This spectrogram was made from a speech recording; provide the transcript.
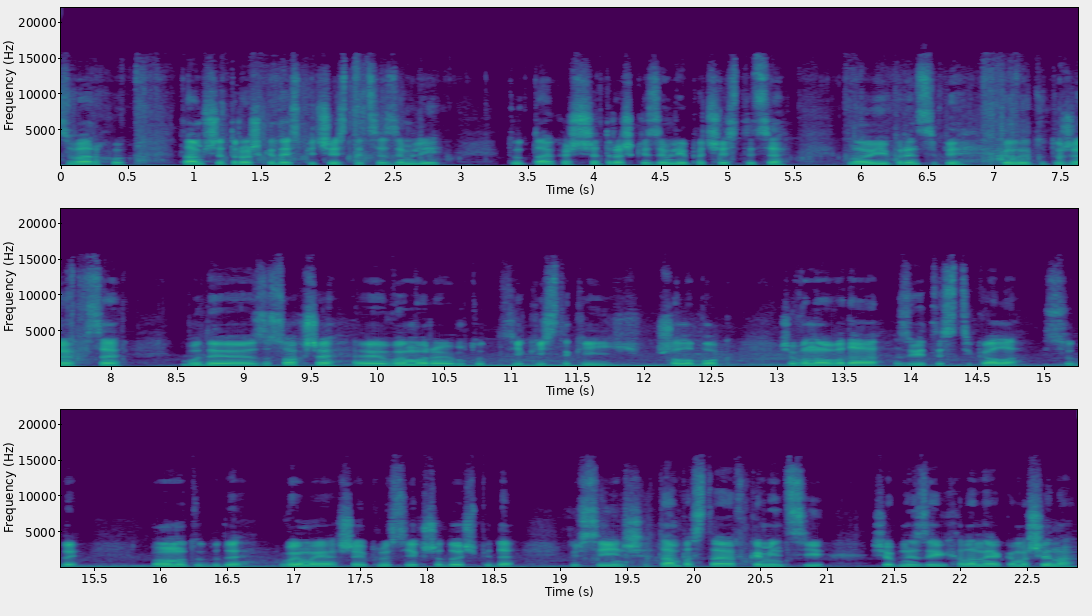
зверху. Там ще трошки десь підчиститься землі. Тут також ще трошки землі почиститься. Ну і в принципі, коли тут уже все буде засохше, е, виморимо тут якийсь такий шолобок, щоб воно вода звідти стікала сюди. Ну, воно тут буде вимиє, ще й плюс, якщо дощ піде і все інше. Там поставив камінці, щоб не заїхала ніяка машина,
